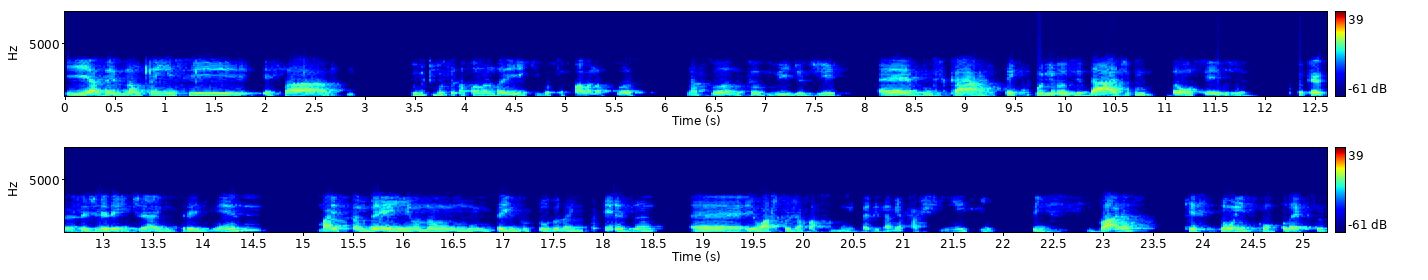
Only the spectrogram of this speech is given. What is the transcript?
e às vezes não tem esse, essa, tudo que você está falando aí, que você fala nas suas na sua, nos seus vídeos de é, buscar ter curiosidade. Então, ou seja, eu quero ser gerente em três meses, mas também eu não entendo tudo da empresa. É, eu acho que eu já faço muito ali na minha caixinha. Enfim, tem várias questões complexas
